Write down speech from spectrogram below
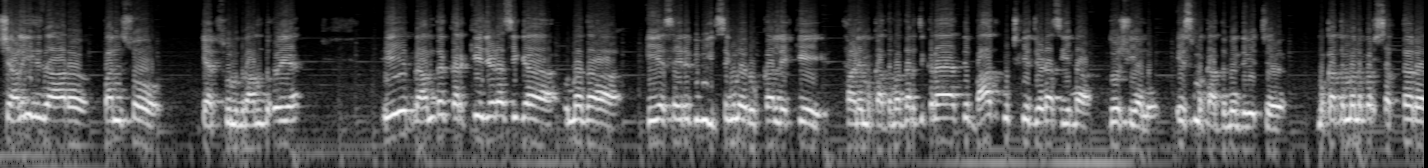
40500 ਕੈਪਸੂਲ ਬਰਾਮਦ ਹੋਏ ਆ। ਇਹ ਬਰਾਮਦ ਕਰਕੇ ਜਿਹੜਾ ਸੀਗਾ, ਉਹਨਾਂ ਦਾ ਏਐਸਆਈ ਰਘਵੀਰ ਸਿੰਘ ਨੇ ਰੋਕਾ ਲੈ ਕੇ ਥਾਣੇ ਮੁਕੱਦਮਾ ਦਰਜ ਕਰਾਇਆ ਤੇ ਬਾਅਦ ਪੁੱਛ ਕੇ ਜਿਹੜਾ ਸੀ ਇਹਨਾਂ ਦੋਸ਼ੀਆਂ ਨੂੰ ਇਸ ਮੁਕੱਦਮੇ ਦੇ ਵਿੱਚ ਮੁਕੱਦਮਾ ਨੰਬਰ 70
